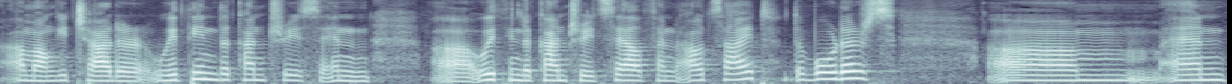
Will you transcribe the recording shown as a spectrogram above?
among each other within the countries and uh, within the country itself and outside the borders. Um, and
